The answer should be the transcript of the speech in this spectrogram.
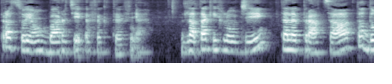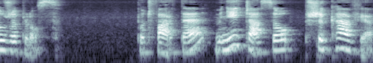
pracują bardziej efektywnie. Dla takich ludzi telepraca to duży plus. Po czwarte, mniej czasu przy kawie.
